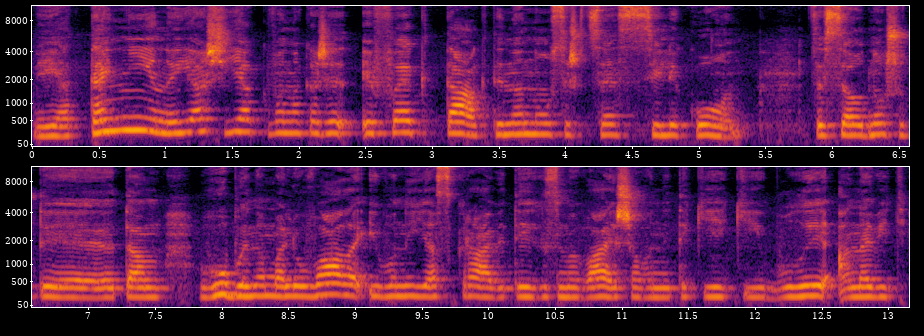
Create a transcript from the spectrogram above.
Я, та ні, ну я ж як вона каже, ефект так, ти наносиш це з силікон. Це все одно, що ти е, там губи намалювала і вони яскраві, ти їх змиваєш, а вони такі, які були, а навіть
